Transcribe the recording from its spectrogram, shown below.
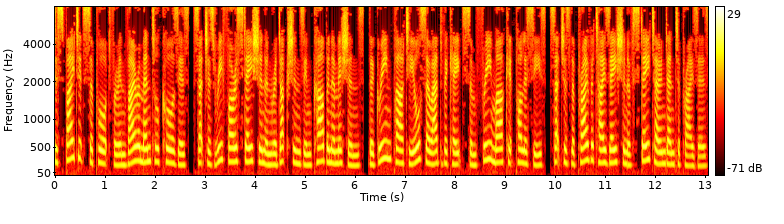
Despite its support for environmental causes, such as reforestation and reductions in carbon emissions, the Green Party also advocates some free market policies, such as the privatization of state-owned enterprises.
